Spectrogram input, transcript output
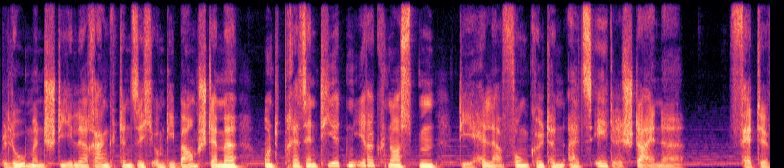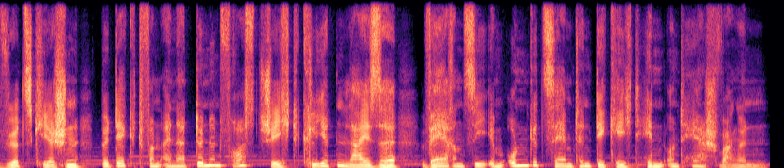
Blumenstiele rankten sich um die Baumstämme und präsentierten ihre Knospen, die heller funkelten als Edelsteine. Fette Würzkirschen, bedeckt von einer dünnen Frostschicht, klirrten leise, während sie im ungezähmten Dickicht hin und her schwangen.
